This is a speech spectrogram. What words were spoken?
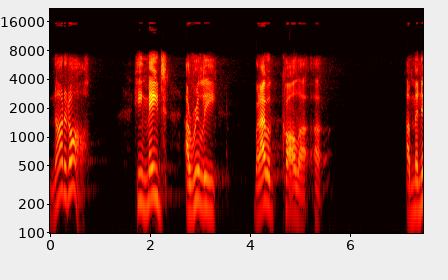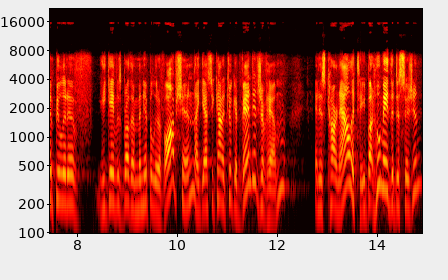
Not at all. He made a really, what I would call a, a, a manipulative, he gave his brother a manipulative option. I guess he kind of took advantage of him and his carnality. But who made the decision?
